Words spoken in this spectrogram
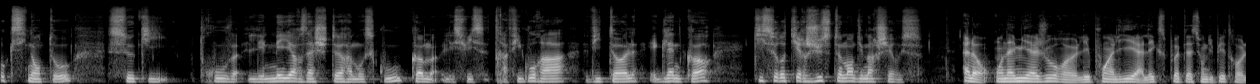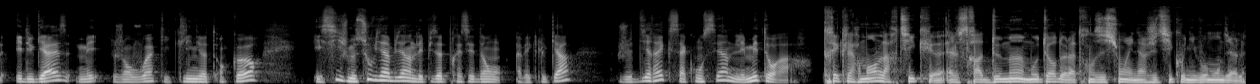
occidentaux, ceux qui trouvent les meilleurs acheteurs à Moscou, comme les Suisses Trafigura, Vitol et Glencore, qui se retirent justement du marché russe. Alors, on a mis à jour euh, les points liés à l'exploitation du pétrole et du gaz, mais j'en vois qui clignotent encore. Et si je me souviens bien de l'épisode précédent avec Lucas, je dirais que ça concerne les métaux rares. Très clairement, l'Arctique, euh, elle sera demain un moteur de la transition énergétique au niveau mondial.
